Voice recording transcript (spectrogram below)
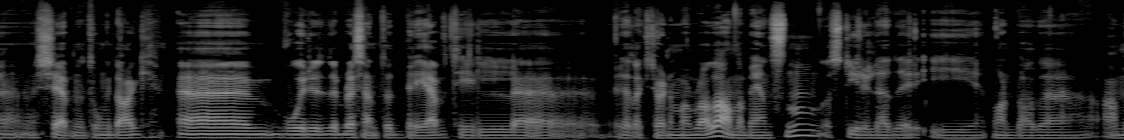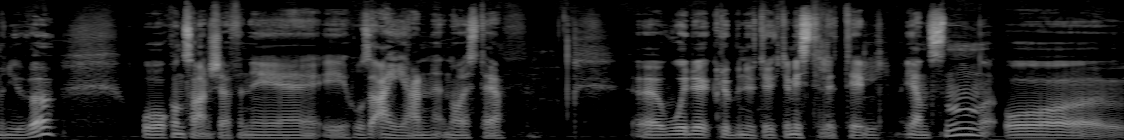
Eh, skjebnetung dag. hvor det ble sendt et brev til redaktøren i Morgenbladet, Anne Bensen, styreleder i Morgenbladet, Amund Juve, og konsernsjefen i, i, hos eieren, NHST. Hvor klubben uttrykte mistillit til Jensen og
